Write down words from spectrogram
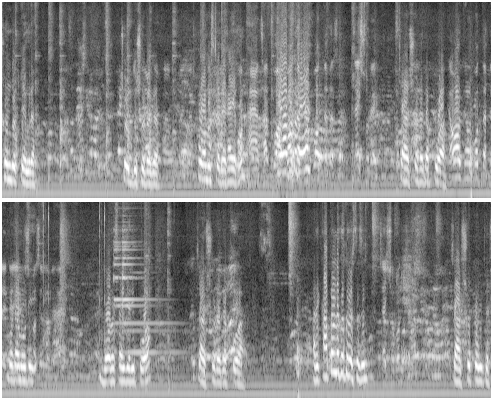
সুন্দর ট্যাংরা। চোদ্দশো টাকা। পোয়া মাছটা দেখাই এখন। হ্যাঁ স্যার চারশো টাকা। পোয়া। মোটামুটি। হ্যাঁ। বড় সাইজেরই পোয়া। চারশো টাকা পোয়া। আরে কাতলটা কত বেচতেছেন চারশো পঞ্চাশ।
